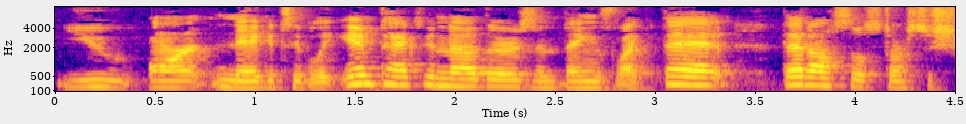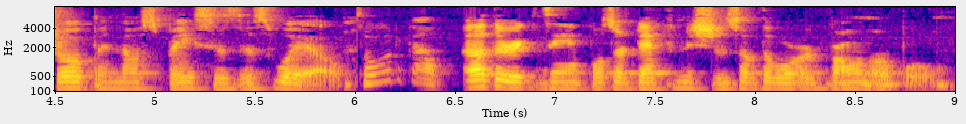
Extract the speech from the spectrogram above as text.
you aren't negatively impacting others and things like that that also starts to show up in those spaces as well. So, what about other examples or definitions of the word vulnerable?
